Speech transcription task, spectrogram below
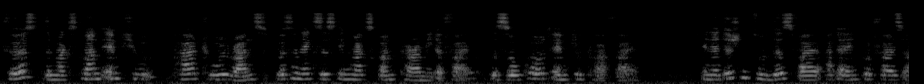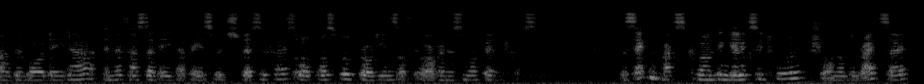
First, the MaxQuant MQPAR tool runs with an existing MaxQuant parameter file, the so-called MQPAR file. In addition to this file, other input files are the raw data and the FASTA database which specifies all possible proteins of the organism of interest. The second MaxQuant in Galaxy tool, shown on the right side,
